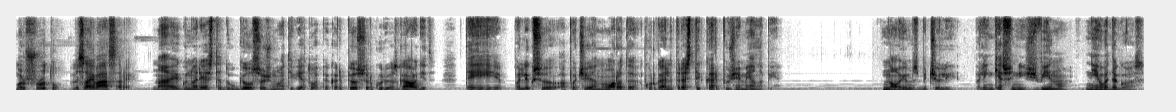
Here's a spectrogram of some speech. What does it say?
Maršrutų visai vasarai. Na, jeigu norėsite daugiau sužinoti vietų apie karpius ir kur juos gaudyti, tai paliksiu apačioje nuorodą, kur galite rasti karpių žemėlapį. Na, jums, bičiuliai, palinkėsiu nei žvynų, nei uodegos.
